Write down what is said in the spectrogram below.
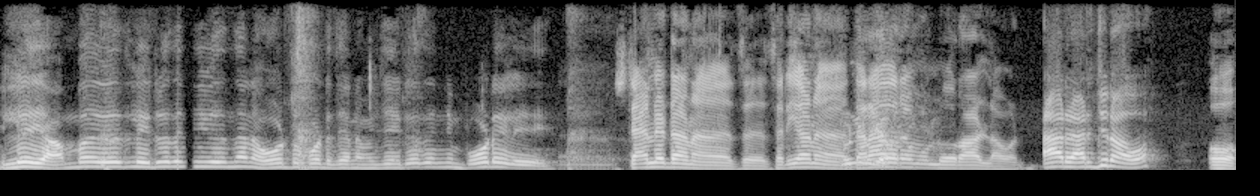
இல்ல ஐம்பது விதத்துல இருபத்தஞ்சு வீதம் தானே ஓட்டு போட்ட ஜனம் மிச்சம்? இருபத்தஞ்சும் போடலையே. ஸ்டாண்டர்டான சரியான தராதரம் உள்ள ஒரு ஆள் அவன். யாரு அர்ஜுனாவோ? ஓ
